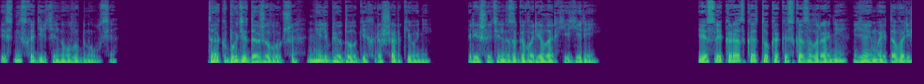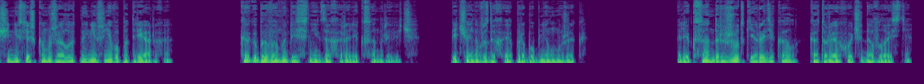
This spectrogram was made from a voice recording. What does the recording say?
и снисходительно улыбнулся. «Так будет даже лучше. Не люблю долгих расшаркиваний», — решительно заговорил архиерей. «Если кратко, то, как и сказал ранее, я и мои товарищи не слишком жалуют нынешнего патриарха. «Как бы вам объяснить, Захар Александрович?» Печально вздыхая, пробубнил мужик. Александр — жуткий радикал, который охочет до власти.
